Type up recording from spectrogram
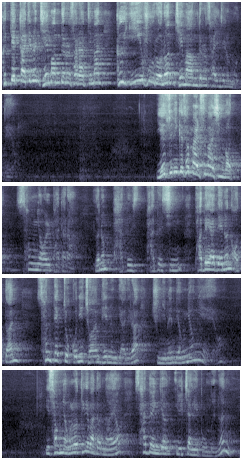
그때까지는 제 마음대로 살았지만 그 이후로는 제 마음대로 살지를 못해요. 예수님께서 말씀하신 것 성령을 받아라. 이거는 받으, 받으신 받아야 되는 어떠한 선택 조건이 저한테 있는 게 아니라 주님의 명령이에요. 이 성령을 어떻게 받았나요? 사도행전 1장에 보면은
